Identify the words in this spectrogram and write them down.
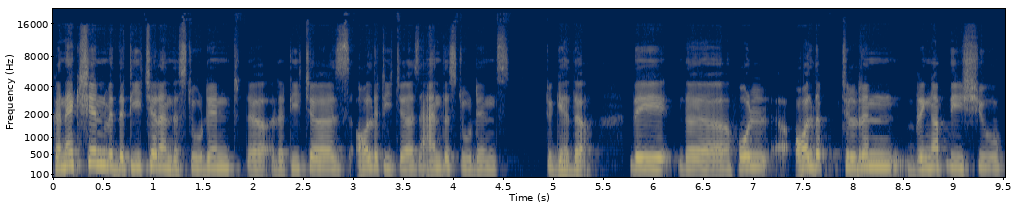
connection with the teacher and the student, the, the teachers, all the teachers and the students together. They, the whole, all the children bring up the issue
